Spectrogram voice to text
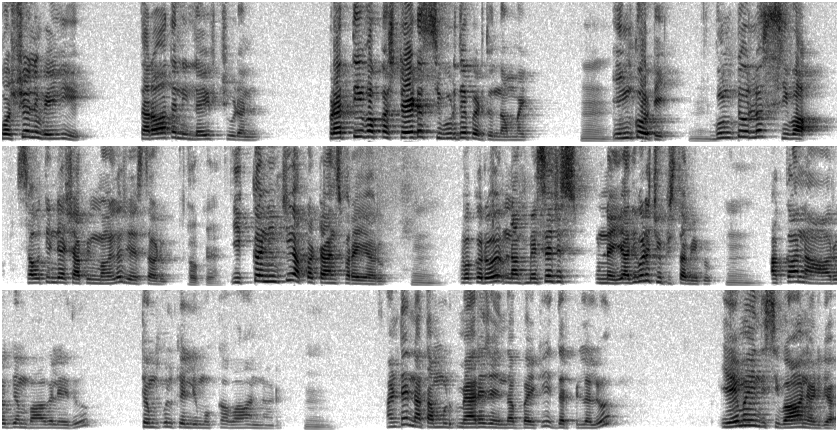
క్వశ్చన్ వెయ్యి తర్వాత నీ లైఫ్ చూడని. ప్రతి ఒక్క స్టేటస్ శివుడిదే పెడుతుంది అమ్మాయి. ఇంకోటి గుంటూరులో శివ సౌత్ ఇండియా షాపింగ్ మాల్లో చేస్తాడు. ఓకే. ఇక్కడి నుంచి అక్కడ ట్రాన్స్ఫర్ అయ్యారు. ఒకరోజు నాకు మెసేజెస్ ఉన్నాయి అది కూడా చూపిస్తా మీకు. అక్క నా ఆరోగ్యం బాగలేదు టెంపుల్కి వెళ్ళి మొక్కవా అన్నాడు. అంటే నా తమ్ముడు మ్యారేజ్ అయింది అబ్బాయికి ఇద్దరు పిల్లలు. ఏమైంది శివ అని అడిగా.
